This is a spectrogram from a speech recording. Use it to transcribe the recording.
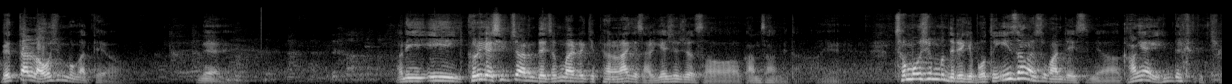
몇 달 나오신 분 같아요. 네. 아니, 이, 그러기가 쉽지 않은데 정말 이렇게 편안하게 잘 계셔줘서 감사합니다. 예. 처음 오신 분들이 이렇게 보통 인상을 쓰고 앉아있으면 강의하기 힘들거든요.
